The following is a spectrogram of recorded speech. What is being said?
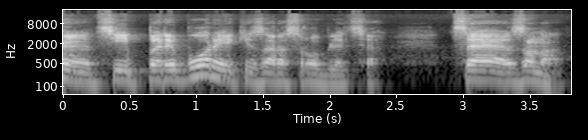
е, ці перебори, які зараз робляться, це занадто.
